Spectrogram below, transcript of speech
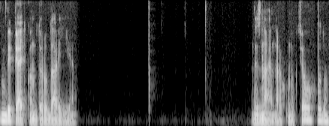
Д5 контрудар є. Не знаю на рахунок цього ходу.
